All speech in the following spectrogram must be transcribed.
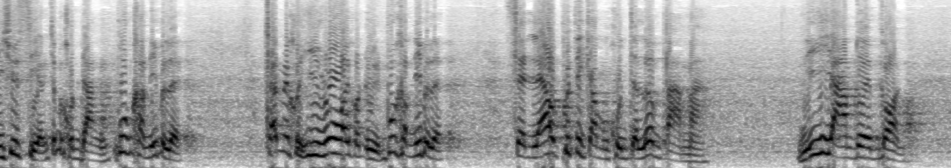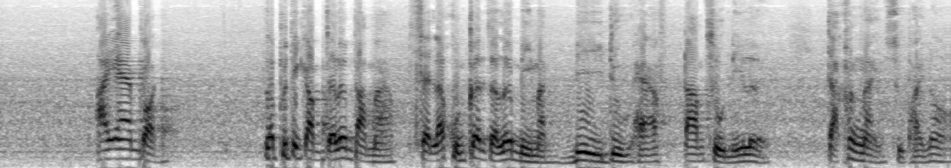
มีชื่อเสียง ฉันเป็นคนดัง พูดคำนี้ไปเลย ฉันเป็นคนฮีโร่ให้คนอื่น พูดคำนี้ไปเลย เสร็จแล้วพฤติกรรมของคุณจะเริ่มตามมา นิยามตัวเองก่อน I am ก่อน แล้วพฤติกรรมจะเริ่มตามมา เสร็จแล้วคุณก็จะเริ่มมีมัน be do have ตามสูตรนี้เลย จากข้างในสู่ภายนอก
